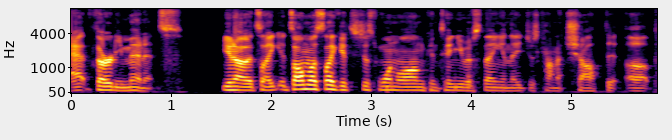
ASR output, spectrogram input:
at 30 minutes you know it's like it's almost like it's just one long continuous thing and they just kind of chopped it up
